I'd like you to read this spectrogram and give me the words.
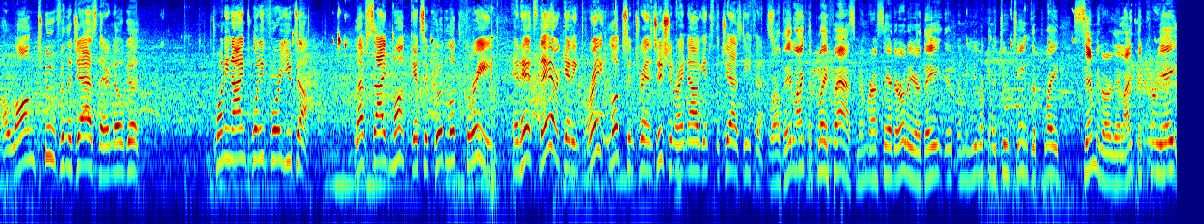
A long two from the Jazz there, no good. 29-24 Utah. Left side Monk gets a good look three and hits. They are getting great looks in transition right now against the Jazz defense. Well, they like to play fast. Remember, I said earlier, they. I mean, you're looking at two teams that play similar. They like to create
